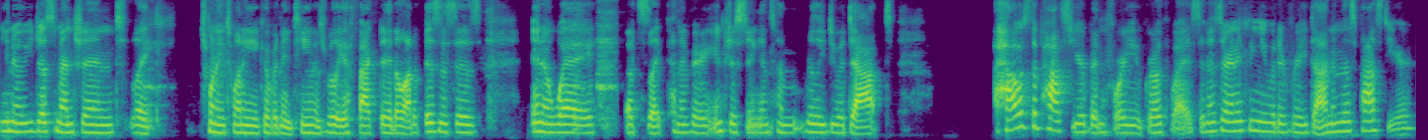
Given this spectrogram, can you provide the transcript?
you know, you just mentioned like 2020 COVID 19 has really affected a lot of businesses in a way that's like kind of very interesting and some really do adapt. How has the past year been for you growth wise? And is there anything you would have redone in this past year?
